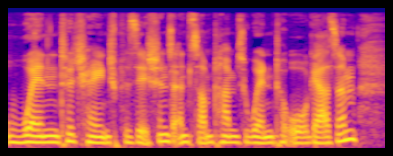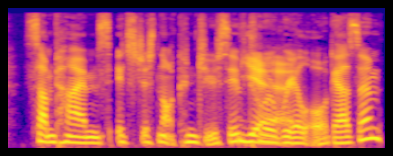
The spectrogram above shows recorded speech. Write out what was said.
when to change positions and sometimes when to orgasm. Sometimes it's just not conducive to a real orgasm.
